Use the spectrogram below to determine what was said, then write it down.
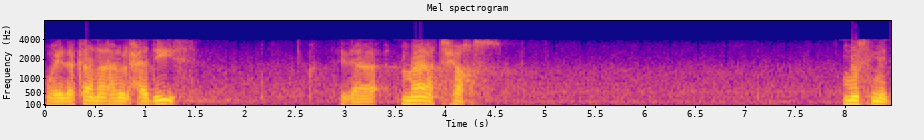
وإذا كان أهل الحديث إذا مات شخص مسند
